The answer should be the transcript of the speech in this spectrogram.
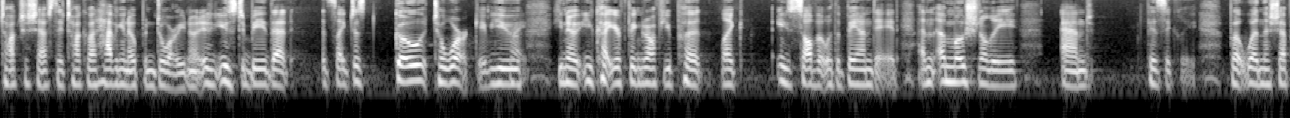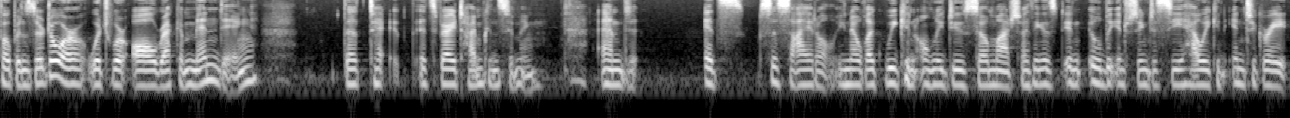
talk to chefs, they talk about having an open door. You know, it used to be that it's like just go to work. If you, Right. you know, you cut your finger off, you put like you solve it with a band aid, and emotionally and physically. But when the chef opens their door, which we're all recommending, that it's very time consuming, and it's societal. You know, like we can only do so much. So I think it's, it will be interesting to see how we can integrate,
